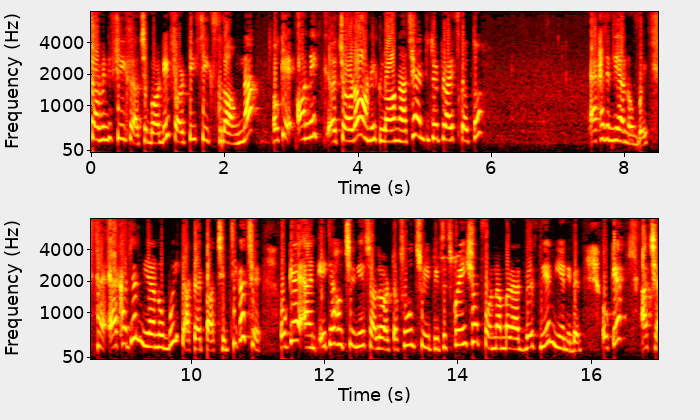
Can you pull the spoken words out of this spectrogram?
সেভেন্টি সিক্স আছে বডি ফর্টি সিক্স লং না? ওকে অনেক, চড়া অনেক লং আছে। অ্যান্ড প্রাইস কত? এক হাজার নিরানব্বই। হ্যাঁ এক হাজার নিরানব্বই টাকায় পাচ্ছেন, ঠিক আছে? ওকে অ্যান্ড এটা হচ্ছে গিয়ে সালোয়ারটা full three piece screenshot phone number address দিয়ে নিয়ে নেবেন, ওকে? আচ্ছা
